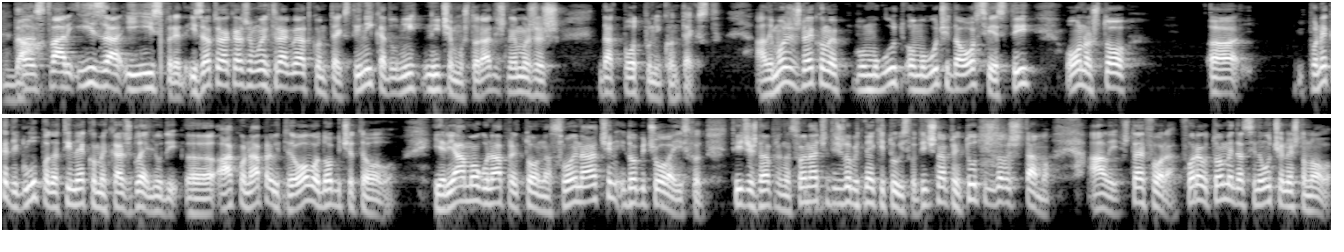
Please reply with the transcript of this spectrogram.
Da. e, stvari iza i ispred. I zato ja kažem uvijek treba gledati kontekst. Ti nikad u ni- ničemu što radiš ne možeš dati potpuni kontekst. Ali možeš nekome omogu- omogućiti da osvijesti ono što a, ponekad je glupo da ti nekome kažeš, gle ljudi, e, ako napravite ovo, dobit ćete ovo. Jer ja mogu napraviti to na svoj način i dobit ću ovaj ishod. Ti ćeš napraviti na svoj način, ti ćeš dobiti neki tu ishod. Ti ćeš napraviti tu, ti ćeš dobiti tamo. Ali šta je fora? Fora je u tome da si naučio nešto novo.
